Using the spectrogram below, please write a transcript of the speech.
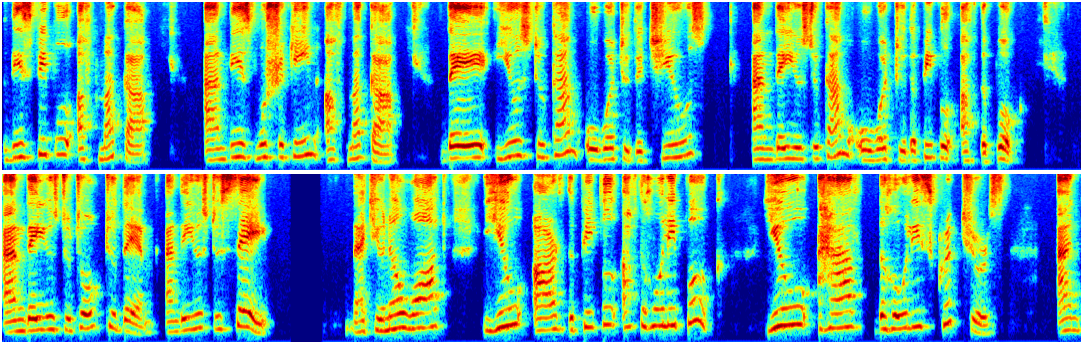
these people of Makkah and these mushrikeen of Makkah, they used to come over to the Jews and they used to come over to the people of the book and they used to talk to them and they used to say that, you know what, you are the people of the holy book. You have the holy scriptures and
